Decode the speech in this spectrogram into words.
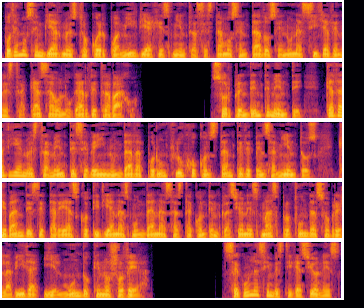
podemos enviar nuestro cuerpo a mil viajes mientras estamos sentados en una silla de nuestra casa o lugar de trabajo. Sorprendentemente, cada día nuestra mente se ve inundada por un flujo constante de pensamientos que van desde tareas cotidianas mundanas hasta contemplaciones más profundas sobre la vida y el mundo que nos rodea. Según las investigaciones,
